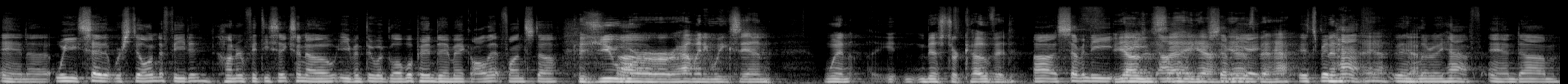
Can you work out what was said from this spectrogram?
and uh, we say that we're still undefeated, 156 and 0, even through a global pandemic, all that fun stuff. Because you Uh, were how many weeks in when Mr. COVID? Uh, 78, Yeah, I was gonna say, believe, yeah, yeah, it's 78. been half. It's been Been- half, yeah, yeah. literally half, and um,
